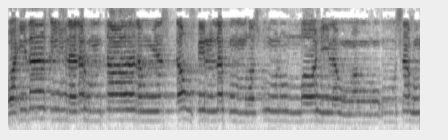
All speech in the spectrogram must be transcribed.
وإذا قيل لهم تعالوا يستغفر لكم رسول الله لووا رؤوسهم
